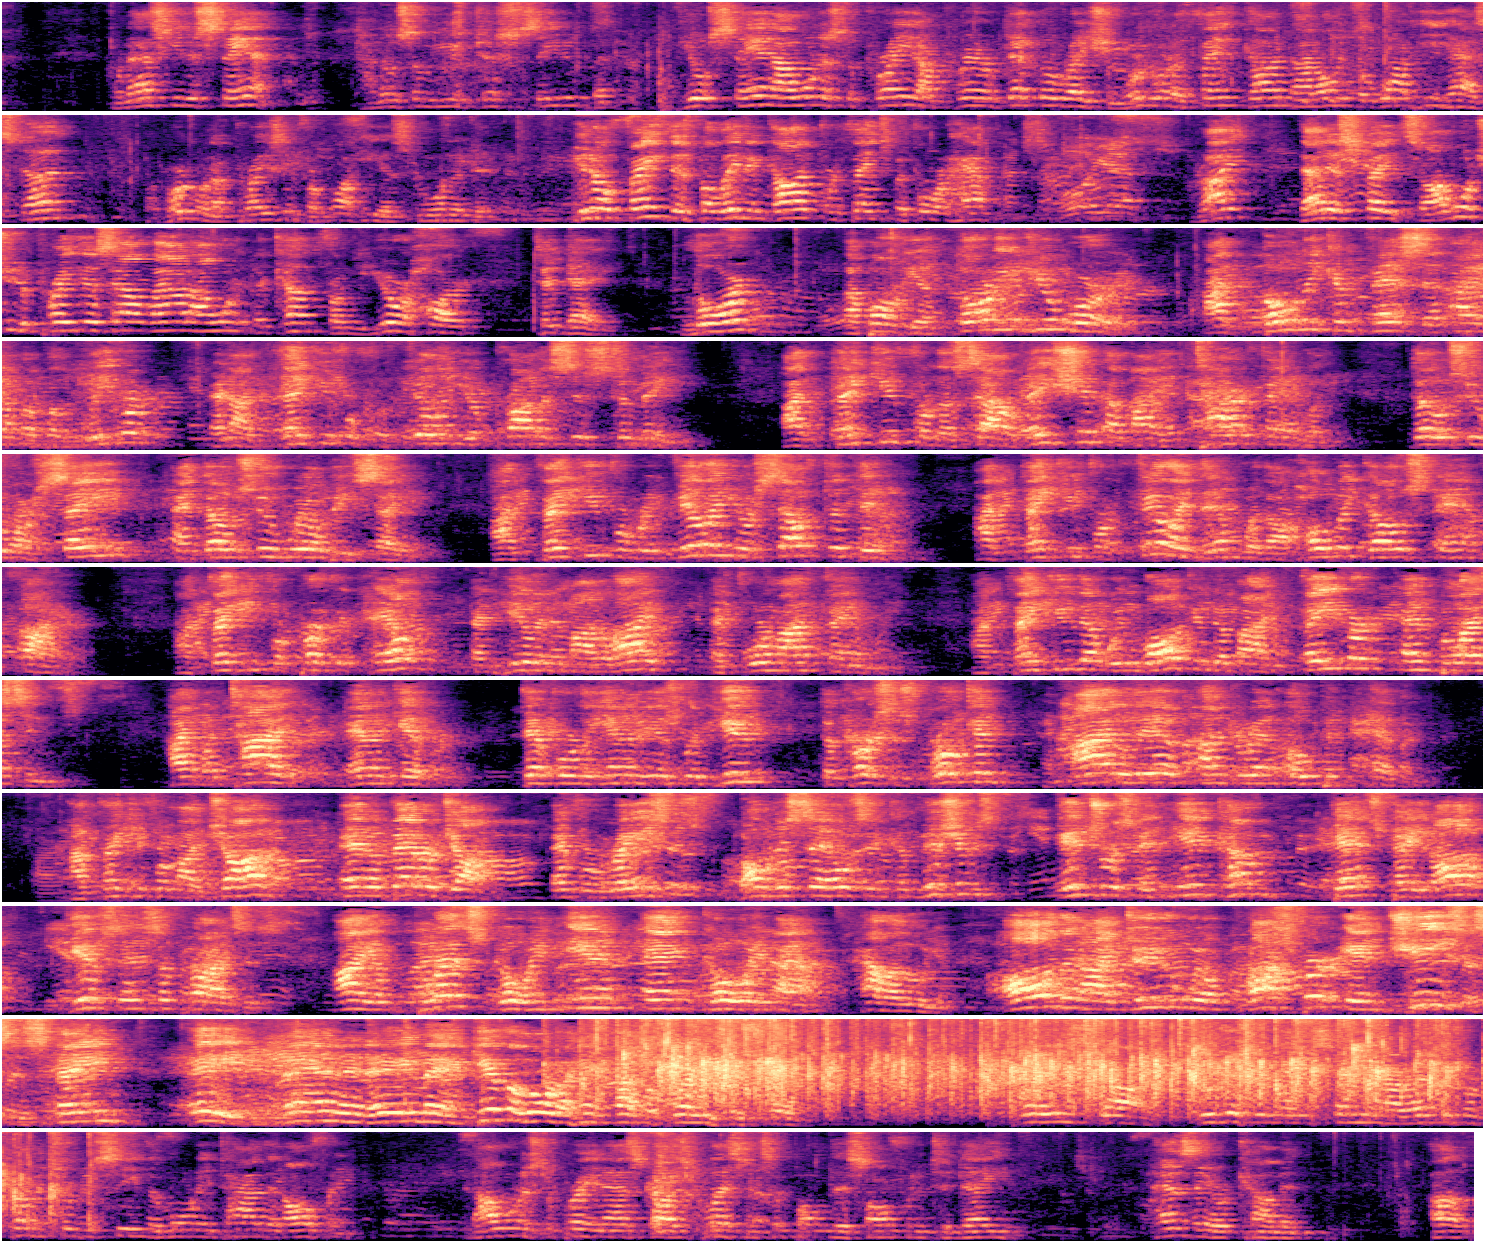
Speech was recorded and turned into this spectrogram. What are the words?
I'm going to ask you to stand. I know some of you are just seated, but if you'll stand, I want us to pray our prayer of declaration. We're going to thank God not only for what He has done, but we're going to praise Him for what He is going to do. You know, faith is believing God for things before it happens. Oh, yes. Right? That is faith. So I want you to pray this out loud. I want it to come from your heart today. Lord, upon the authority of your word, I boldly confess that I am a believer and I thank you for fulfilling your promises to me. I thank you for the salvation of my entire family, those who are saved and those who will be saved. I thank you for revealing yourself to them. I thank you for filling them with the Holy Ghost and fire. I thank you for perfect health and healing in my life and for my family. I thank you that we walk in divine favor and blessings. I am a tither and a giver. Therefore, the enemy is rebuked, the curse is broken, and I live under an open heaven. I thank you for my job and a better job, and for raises, bonus sales and commissions, interest and income, debts paid off, gifts and surprises. I am blessed going in and going out. Hallelujah. All that I do will prosper in Jesus' name. Amen and amen. Give the Lord a hand clap of praise this morning. Praise God. We just remain standing. Our ushers are coming to receive the morning tithe and offering. And I want us to pray and ask God's blessings upon this offering today as they are coming. Uh,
